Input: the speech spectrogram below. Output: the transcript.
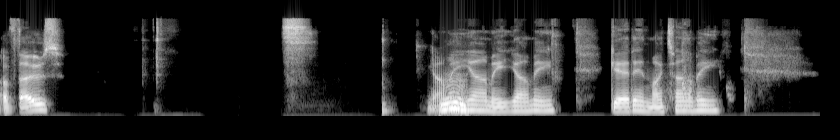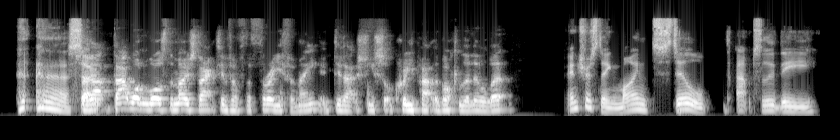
of those. Yummy, Mm. yummy, yummy. Get in my tummy. So, so that, that one was the most active of the three for me. It did actually sort of creep out the bottle a little bit. Interesting. Mine's still absolutely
